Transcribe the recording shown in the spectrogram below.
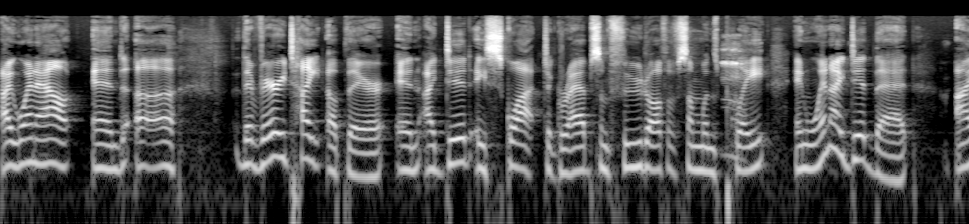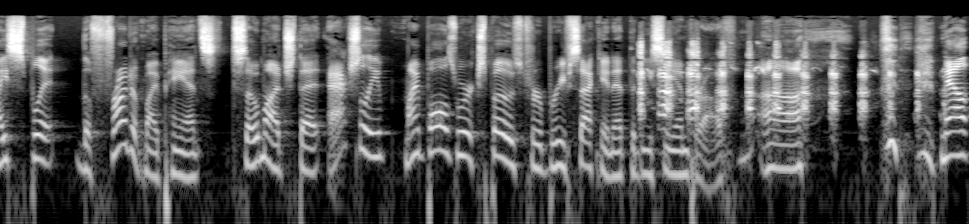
I went out and. Uh, they're very tight up there, and I did a squat to grab some food off of someone's plate. And when I did that, I split the front of my pants so much that actually my balls were exposed for a brief second at the DC Improv. Uh, now,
